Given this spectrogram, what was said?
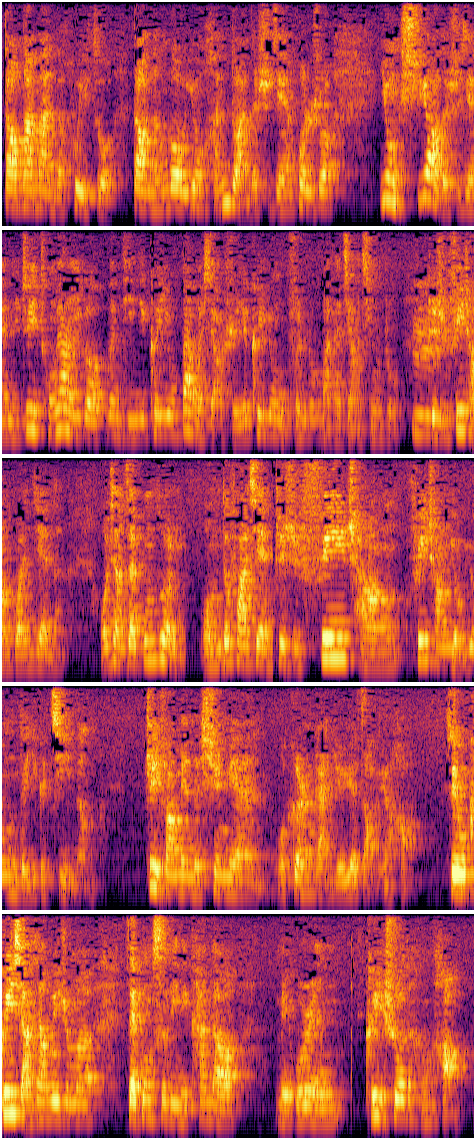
到慢慢的会做到能够用很短的时间，或者说用需要的时间，你这同样一个问题，你可以用半个小时，也可以用五分钟把它讲清楚，这是非常关键的。我想在工作里，我们都发现这是非常非常有用的一个技能，这方面的训练，我个人感觉越早越好。所以我可以想象，为什么在公司里你看到美国人可以说的很好，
